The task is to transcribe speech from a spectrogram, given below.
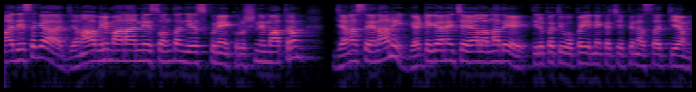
ఆ దిశగా జనాభిమానాన్ని సొంతం చేసుకునే కృషిని మాత్రం జనసేనాని గట్టిగానే చేయాలన్నదే తిరుపతి ఉప ఎన్నిక చెప్పిన సత్యం.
